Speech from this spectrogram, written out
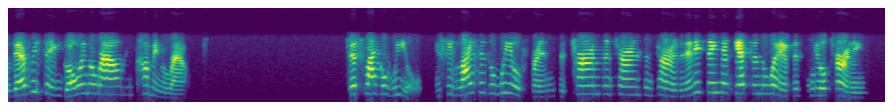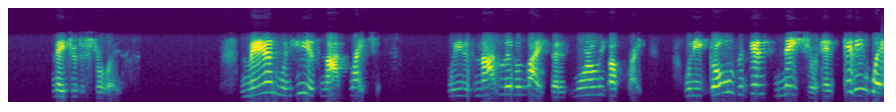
with everything going around and coming around. Just like a wheel. You see, life is a wheel, friends. It turns and turns and turns. And anything that gets in the way of this wheel turning, nature destroys. Man, when he is not righteous, when he does not live a life that is morally upright, when he goes against nature in any way,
